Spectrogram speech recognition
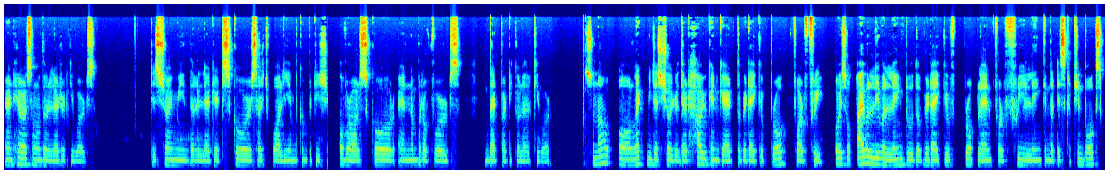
And here are some of the related keywords. It is showing me the related score search volume competition overall score and number of words that particular keyword. So now uh, let me just show you that how you can get the vidIQ Pro for free okay so I will leave a link to the vidIQ Pro plan for free link in the description box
